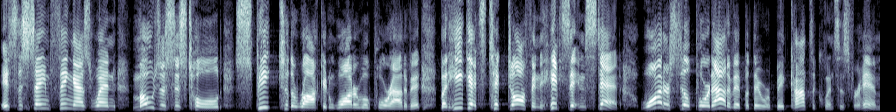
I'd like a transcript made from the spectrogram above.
It's the same thing as when Moses is told, Speak to the rock and water will pour out of it, but he gets ticked off and hits it instead. Water still poured out of it, but there were big consequences for him.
